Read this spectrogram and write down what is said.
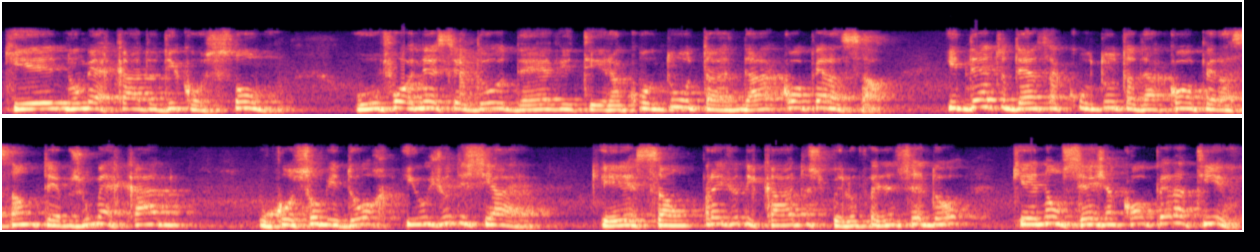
que no mercado de consumo, o fornecedor deve ter a conduta da cooperação. E dentro dessa conduta da cooperação, temos o mercado, o consumidor e o judiciário, que são prejudicados pelo fornecedor que não seja cooperativo,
